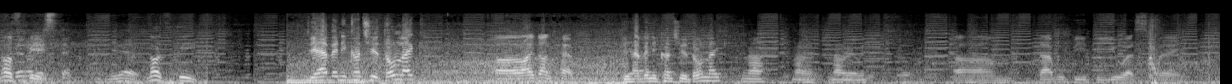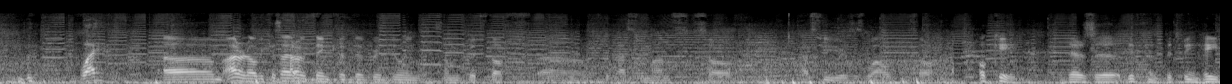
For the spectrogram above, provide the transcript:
Not speak. Yeah, not speak. Do you have any country you don't like? Uh, I don't have. Do you have any country you don't like? No, no, not really. Um, that would be the USA. Why? Um, I don't know because I don't think that they've been doing some good stuff uh, the past few months, so past few years as well. So okay there's a difference between hate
